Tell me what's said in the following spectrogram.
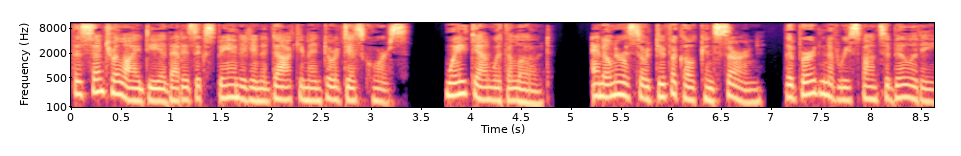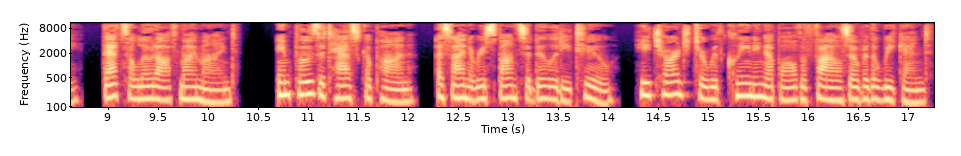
The central idea that is expanded in a document or discourse. Weight down with a load. An onerous or difficult concern, the burden of responsibility, that's a load off my mind. Impose a task upon, assign a responsibility to, he charged her with cleaning up all the files over the weekend.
